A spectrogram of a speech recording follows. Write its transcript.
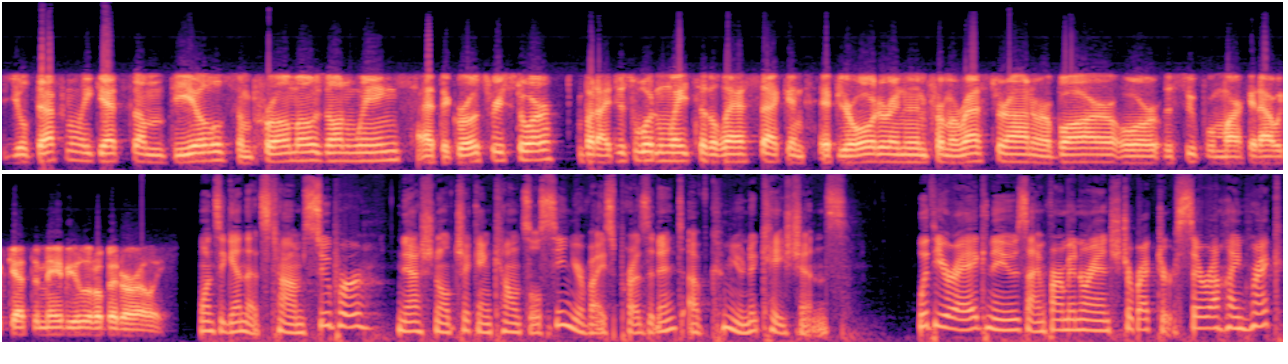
You'll definitely get some deals, some promos on wings at the grocery store, but I just wouldn't wait to the last second. If you're ordering them from a restaurant or a bar or the supermarket, I would get them maybe a little bit early. Once again, that's Tom Super, National Chicken Council Senior Vice President of Communications. With your Ag News, I'm Farm and Ranch Director Sarah Heinrich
